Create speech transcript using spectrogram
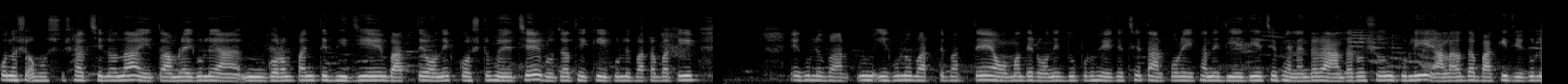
কোনো সমস্যা ছিল না। এই তো আমরা এগুলি গরম পানিতে ভিজিয়ে বাটতে অনেক কষ্ট হয়েছে। রোজা থেকে এগুলি বাটাবাটি এগুলো এগুলো বাড়তে বাড়তে আমাদের অনেক দুপুর হয়ে গেছে। তারপরে এখানে দিয়ে দিয়েছে ভ্যালেন্ডারে আদা রসুনগুলি আলাদা বাকি যেগুলো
